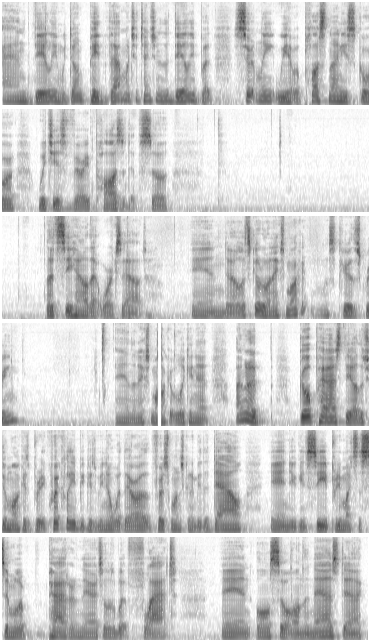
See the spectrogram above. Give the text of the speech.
and daily. And we don't pay that much attention to the daily, but certainly we have a plus 90 score, which is very positive. So let's see how that works out. And uh, let's go to our next market. Let's clear the screen and the next market we're looking at. I'm going to go past the other two markets pretty quickly because we know what they are. The first one is going to be the Dow, and you can see pretty much the similar pattern there. It's a little bit flat. And also on the NASDAQ,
